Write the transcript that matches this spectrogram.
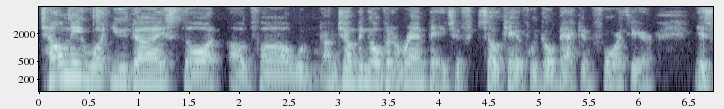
Tell me what you guys thought of. Uh, I'm jumping over to Rampage. If it's okay, if we go back and forth here, is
